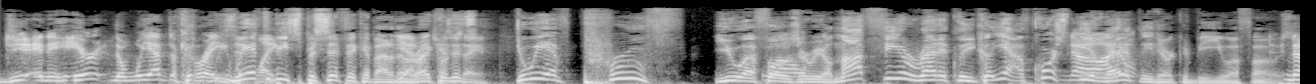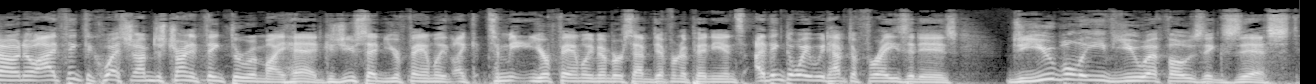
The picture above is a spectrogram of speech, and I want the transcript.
Do you, and here the, we have to phrase. We have like, to be specific about it, though, yeah, right? Because it's do we have proof UFOs well, are real. Not theoretically. Yeah, of course, no, theoretically there could be UFOs. No, no. I think the question, I'm just trying to think through in my head because you said your family, like to me, your family members have different opinions. I think the way we'd have to phrase it is, do you believe UFOs exist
